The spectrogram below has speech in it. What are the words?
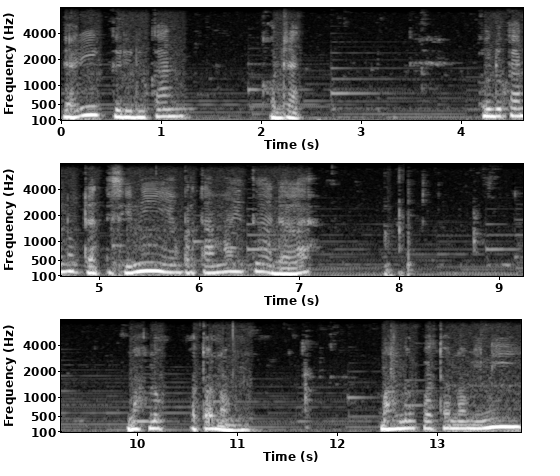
dari kedudukan kodrat kedudukan kodrat di sini yang pertama itu adalah makhluk otonom. Makhluk otonom ini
